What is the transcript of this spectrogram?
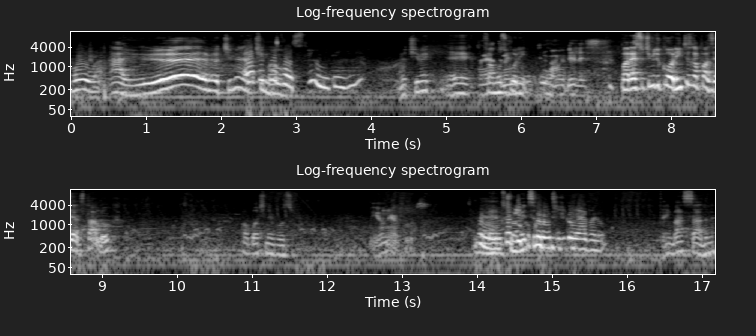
Boa. Aê, meu time é você? Eu não entendi. Meu time é, é eu famoso também Corinthians. não beleza. Parece o time do Corinthians, rapaziada. Tá louco. Olha o bote nervoso. Eu nervoso. Eu não É, sabia ultimamente que o não- Corinthians ganhava, não. Tá embaçado, né?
